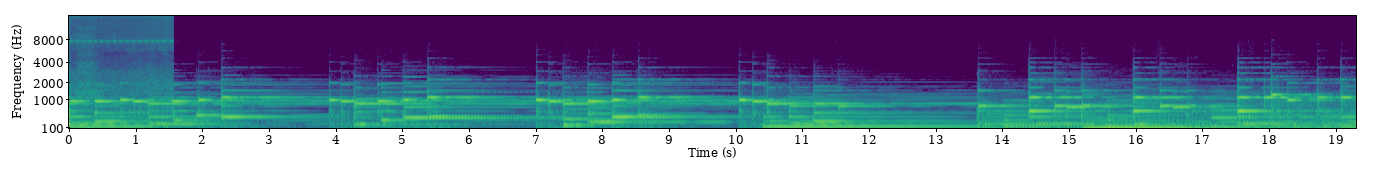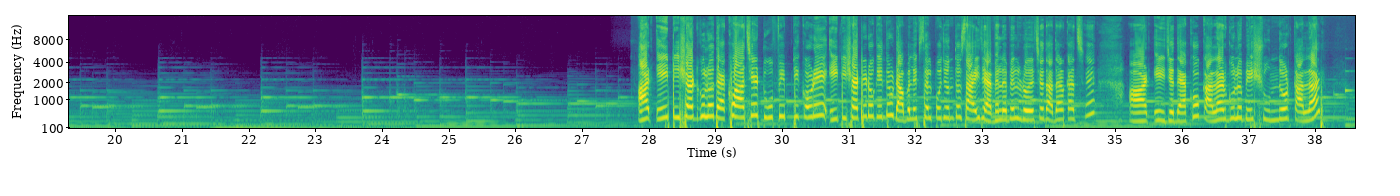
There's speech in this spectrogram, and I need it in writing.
আর এই টি শার্টগুলো দেখো আছে টু ফিফটি করে। এই টি শার্টেরও কিন্তু ডাবল এক্সেল পর্যন্ত সাইজ অ্যাভেলেবেল রয়েছে দাদার কাছে। আর এই যে দেখো কালারগুলো বেশ সুন্দর কালার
